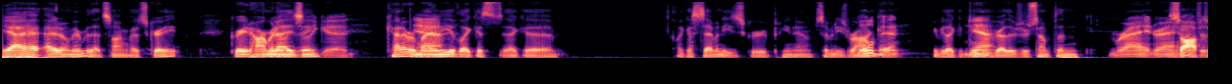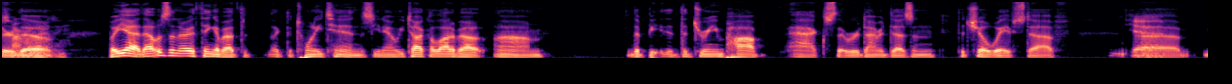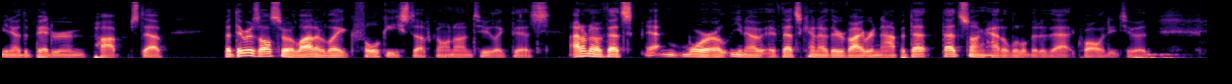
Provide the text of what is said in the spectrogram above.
Yeah, I, I don't remember that song. That's great. Great harmonizing. Really, really good. Kind of reminded Yeah. me of like a like a like a seventies group, you know, seventies rock. A little bit. maybe like a Doobie Yeah. Brothers or something. Right, right. Softer, though. But yeah, that was another thing about the like the 2010s. You know, we talk a lot about um the the dream pop acts that were a dime a dozen, the chill wave stuff, Yeah. uh, you know, the bedroom pop stuff. But there was also a lot of like folky stuff going on too, like this. I don't know if that's Yeah. more, you know, if that's kind of their vibe or not. But that that song had a little bit of that quality to it.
